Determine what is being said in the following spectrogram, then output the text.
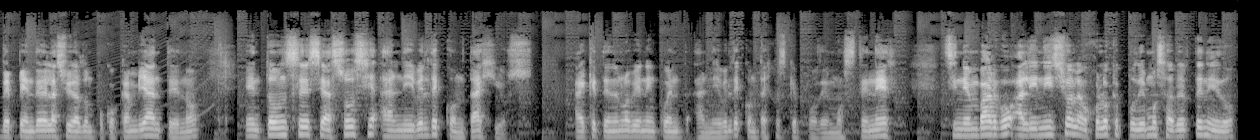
depende de la ciudad, un poco cambiante, ¿no? Entonces se asocia al nivel de contagios. Hay que tenerlo bien en cuenta, al nivel de contagios que podemos tener. Sin embargo, al inicio a lo mejor lo que pudimos haber tenido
